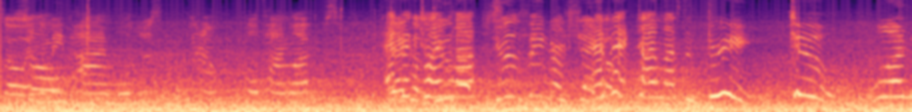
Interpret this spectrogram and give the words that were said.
So, in the meantime, we'll just, you know, pull time lapse. Epic Jacob, time do lapse. The, do the fingers, Jacob. Epic time lapse in three, two, one.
